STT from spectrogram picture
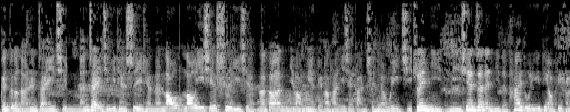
跟这个男人在一起，能在一起一天是一天，能捞捞一些是一些。那当然，你老公也给到他一些感情的慰藉，所以你你现在呢，你的态度一定要非常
